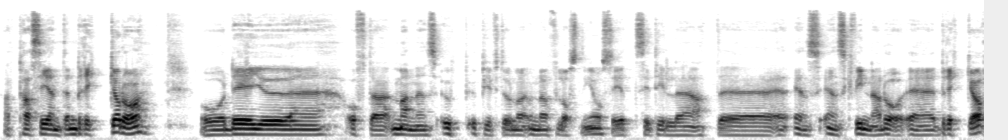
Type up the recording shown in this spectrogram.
att patienten dricker då. Och det är ju eh, ofta mannens upp, uppgift under, under förlossningen att se, se till att eh, ens, ens kvinna då eh, dricker.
